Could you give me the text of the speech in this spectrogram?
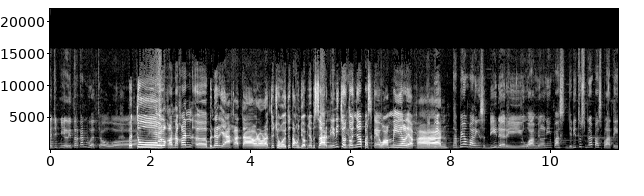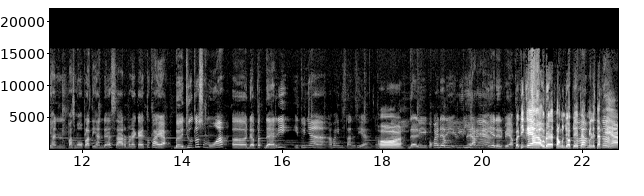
wajib militer kan buat cowok. Betul karena kan eh, bener ya kata orang-orang tuh cowok itu tanggung jawabnya besar. Nih ini contohnya pas kayak wamil ya kan Tapi, tapi yang paling sedih dari Wamil nih pas jadi tuh sebenarnya pas pelatihan pas mau pelatihan dasar mereka itu kayak baju tuh semua eh, dapat dari itunya apa instansi ya? oh. Dari pokoknya dari pihaknya iya dari pihak berarti militer. kayak udah tanggung jawab dari Ah, pihak militernya nah, ya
